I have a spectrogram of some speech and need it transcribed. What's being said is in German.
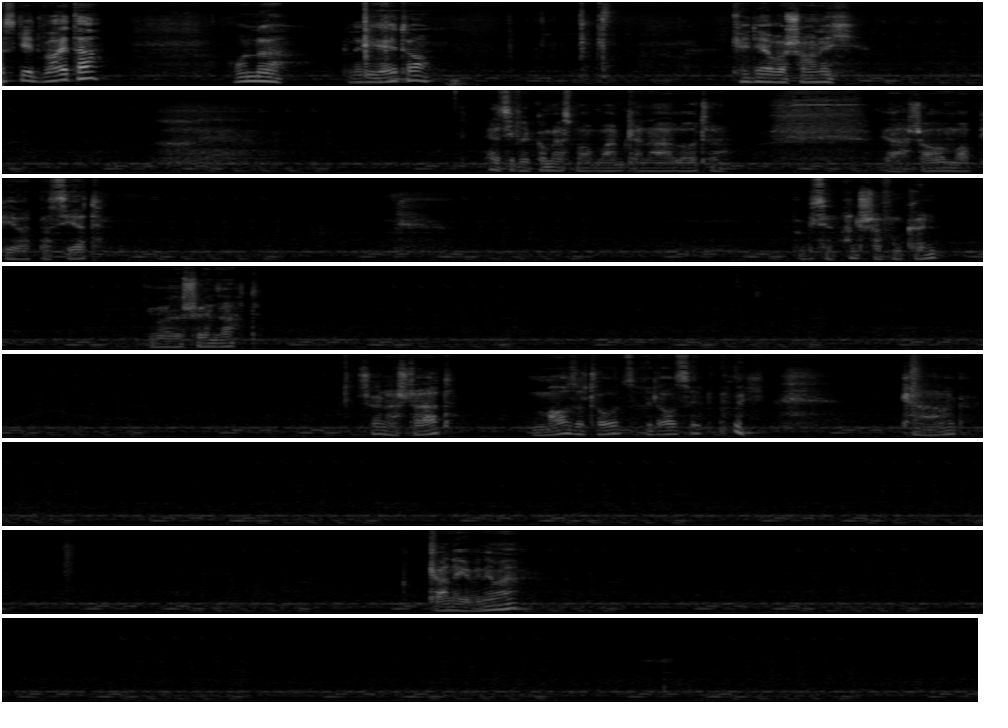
es geht weiter. Runde Gladiator. Kennt ihr wahrscheinlich. Herzlich willkommen erstmal auf meinem Kanal, Leute. Ja, schauen wir mal, ob hier was passiert. Ein bisschen anschaffen können, wie man so schön sagt. Schöner Start. Mausetot, so wie es aussieht. Keine Ahnung. Keine Gewinne mehr.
